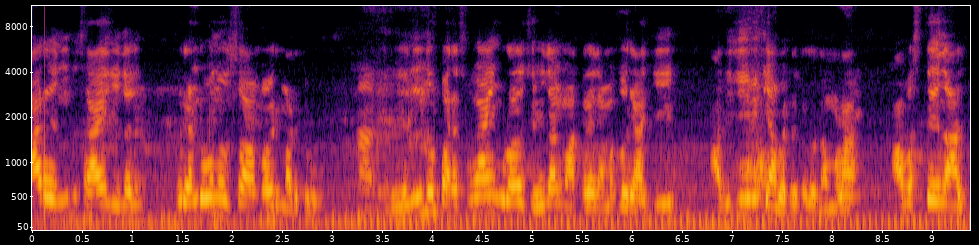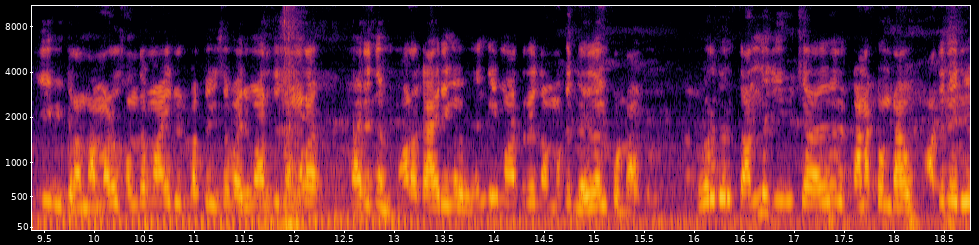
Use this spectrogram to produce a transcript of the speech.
ആര് എന്ത് സഹായം ചെയ്താലും ഒരു രണ്ട് മൂന്ന് ദിവസം ആകുമ്പോൾ അവർ മടുത്തു പോകും. എന്നും പരസഹായം കൂടാതെ ചെയ്താൽ മാത്രമേ നമുക്ക് ഒരു അജീ അതിജീവിക്കാൻ പറ്റത്തുള്ളൂ. നമ്മളെ അവസ്ഥയിൽ നിന്ന് അതിജീവിക്കണം. നമ്മൾ സ്വന്തമായിട്ട് ഒരു പത്ത് ദിവസം വരുമാനത്തിൽ നമ്മളെ മരുന്നും നമ്മളെ കാര്യങ്ങളും എങ്കിൽ മാത്രമേ നമുക്ക് നിലനിൽപ്പുണ്ടാകുള്ളൂ ഓരോരുത്തർ തന്ന് ജീവിച്ചാൽ അതിനൊരു കണക്കുണ്ടാവും അതിനൊരു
